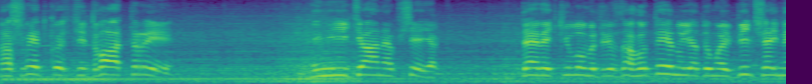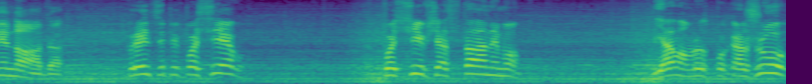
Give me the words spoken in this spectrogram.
на швидкості 2-3. Він її тяне взагалі як 9 км за годину, я думаю, більше й не треба. В принципі, посів. Посів, зараз станемо. Я вам роз- покажу,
